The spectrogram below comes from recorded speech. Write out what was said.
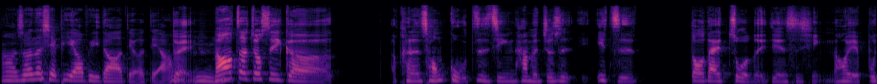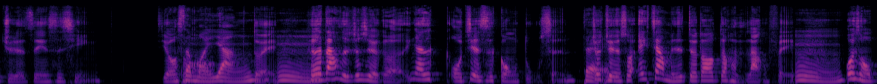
嗯，说那些 POP 都要丢掉，对，嗯然后这就是一个呃可能从古至今他们就是一直都在做的一件事情，然后也不觉得这件事情有什怎么么样？对嗯，可是当时就是有个，应该是我记得是攻读生，对。就觉得说，哎、这样每次丢到都很浪费，嗯。为什么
